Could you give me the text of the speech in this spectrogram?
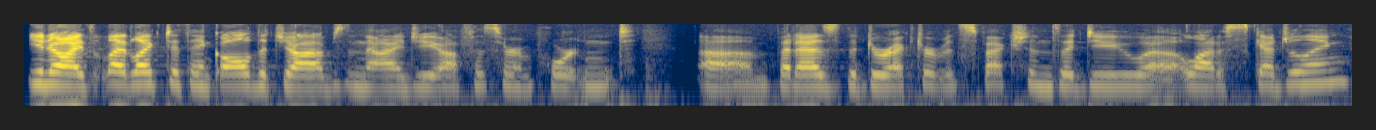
you know, I'd, I'd, like to think all the jobs in the IG office are important. Um, but as the director of inspections, I do uh, a lot of scheduling.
